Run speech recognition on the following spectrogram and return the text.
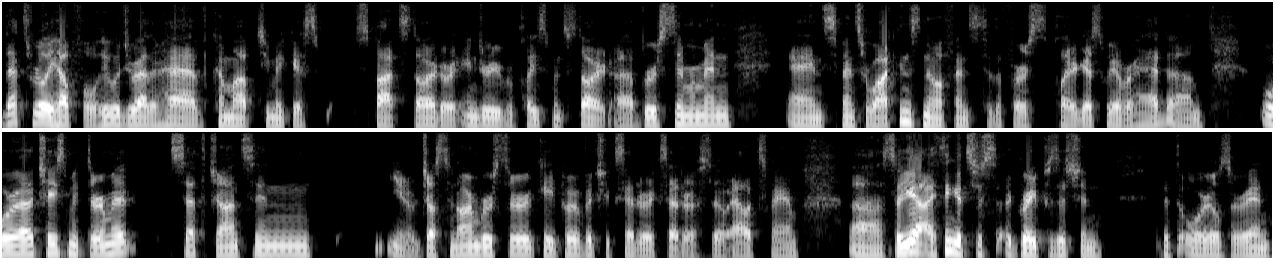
that's really helpful. Who would you rather have come up to make a sp- spot start or an injury replacement start? Uh, Bruce Zimmermann and Spencer Watkins. No offense to the first player guest we ever had, um, or uh, Chase McDermott, Seth Johnson. You know, Justin Armbruster, Cade Povich, et cetera, et cetera. So Alex Pham. Uh, so yeah, I think it's just a great position that the Orioles are in.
